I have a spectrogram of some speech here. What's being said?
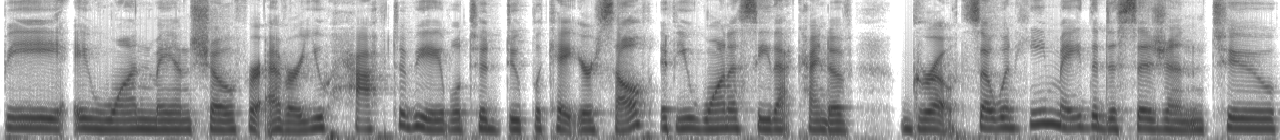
be a one man show forever. You have to be able to duplicate yourself if you want to see that kind of growth. So when he made the decision to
